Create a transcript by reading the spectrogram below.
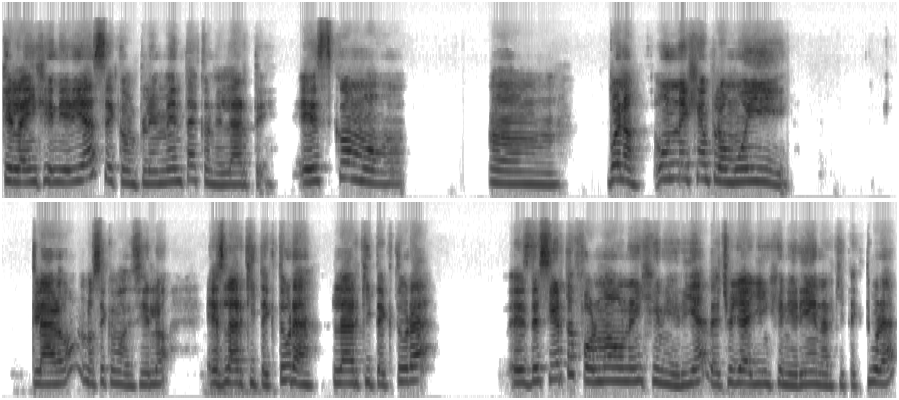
que la ingeniería se complementa con el arte. Es como, bueno, un ejemplo muy claro, no sé cómo decirlo, es la arquitectura. La arquitectura es de cierta forma una ingeniería, de hecho ya hay ingeniería en arquitectura,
